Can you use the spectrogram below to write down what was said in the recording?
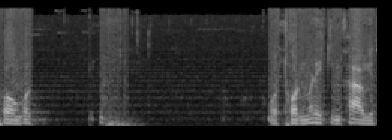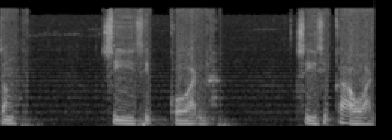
พระองค์ก็อดทนไม่ได้กินข้าวอยู่ตั้ง สี่สิบกว่าวันสี่สิบเก้าวัน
